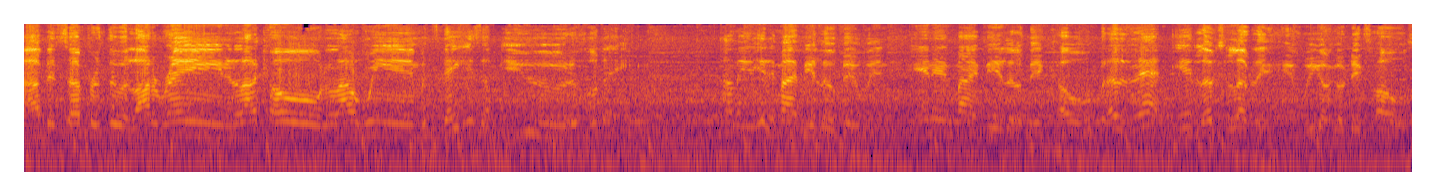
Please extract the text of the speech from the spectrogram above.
I've been suffering through a lot of rain and a lot of cold and a lot of wind, but today is a beautiful day. I mean, it, it might be a little bit windy and it might be a little bit cold, but other than that, it looks lovely. And we're gonna go dig some holes.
